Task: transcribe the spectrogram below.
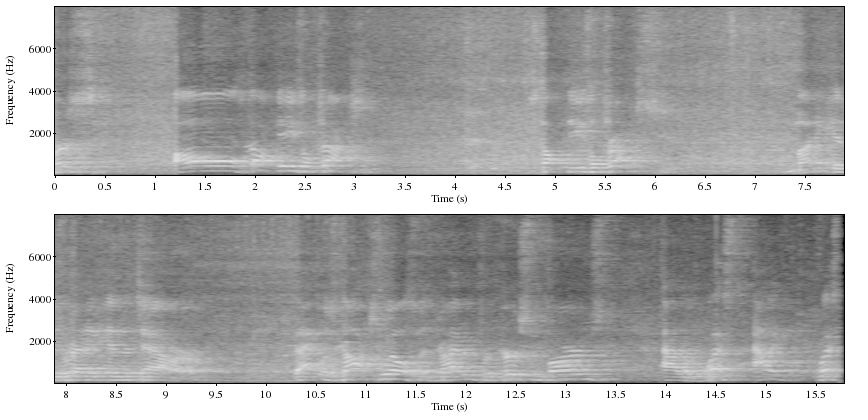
First, all stock diesel trucks. Stock diesel trucks. Money is ready in the tower. That was Knox Wilson driving for Curson Farms out of West, Ale- West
